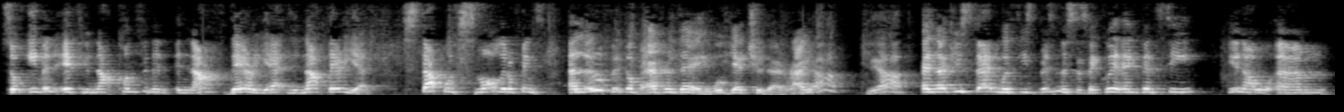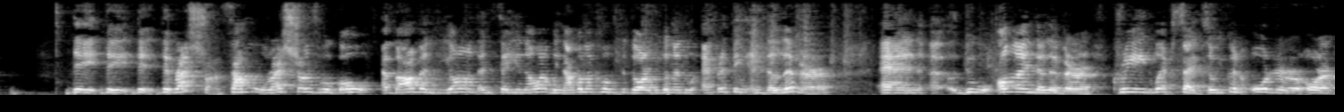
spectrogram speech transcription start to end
So even if you're not confident enough there yet you're not there yet stop with small little things. A little bit of every day will get you there right? Yeah yeah. And like you said with these businesses like you can see you know um the, the, the, the restaurants, some restaurants will go above and beyond and say, you know what, we're not going to close the door. We're going to do everything and deliver and uh, do online deliver, create websites so you can order, or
